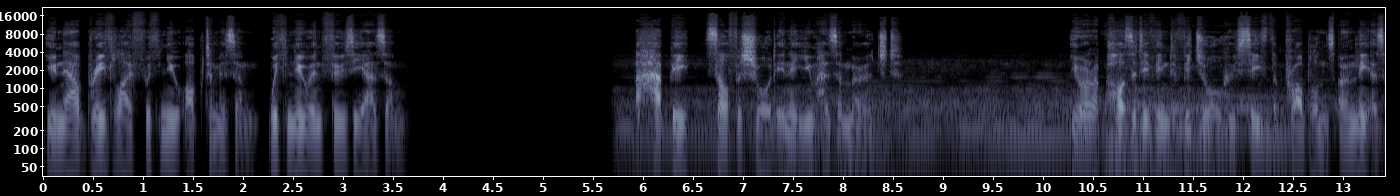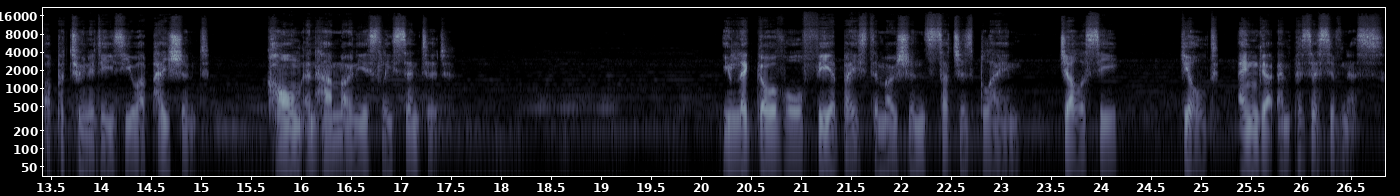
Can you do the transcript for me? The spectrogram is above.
You now breathe life with new optimism, with new enthusiasm. A happy, self assured inner you has emerged. You are a positive individual who sees the problems only as opportunities. You are patient, calm and harmoniously centered. You let go of all fear based emotions such as blame, jealousy, guilt, anger, and possessiveness.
